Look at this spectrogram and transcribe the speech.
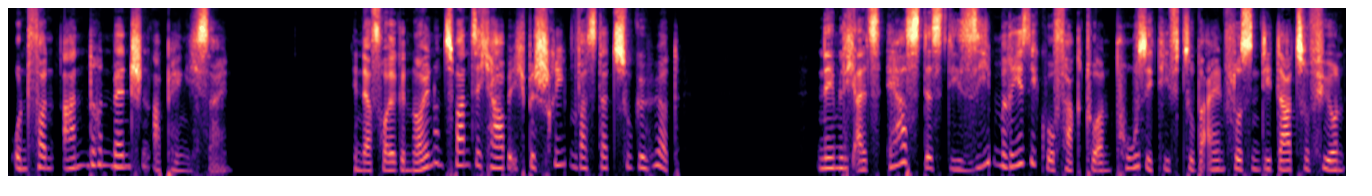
und von anderen Menschen abhängig sein. In der Folge 29 habe ich beschrieben, was dazu gehört. Nämlich als erstes die sieben Risikofaktoren positiv zu beeinflussen, die dazu führen,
